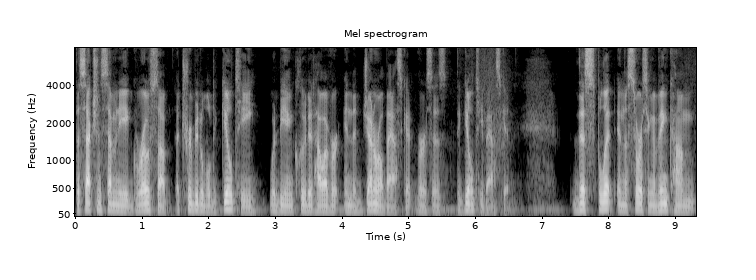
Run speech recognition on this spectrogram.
the Section 78 gross up attributable to GILTI would be included, however, in the general basket versus the GILTI basket. This split in the sourcing of income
